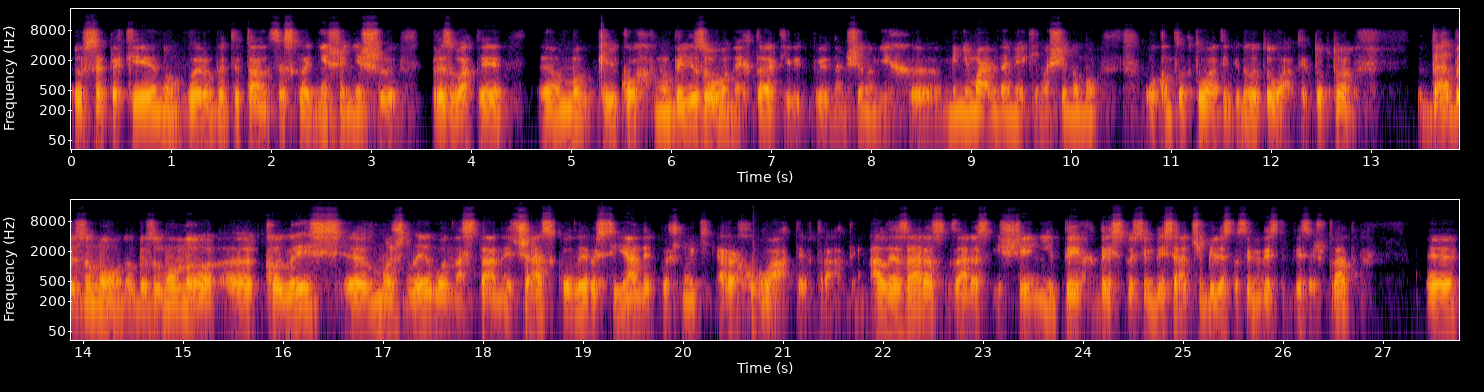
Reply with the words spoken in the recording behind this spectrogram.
все-таки ну, виробити танк це складніше, ніж призвати е, кількох мобілізованих, так і відповідним чином їх е, мінімальним якимось чином укомплектувати, підготувати. Тобто, да, безумовно, безумовно, е, колись е, можливо настане час, коли росіяни почнуть рахувати втрати, але зараз, зараз іще ні. Тих десь 170 чи біля 170 тисяч втрат е,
